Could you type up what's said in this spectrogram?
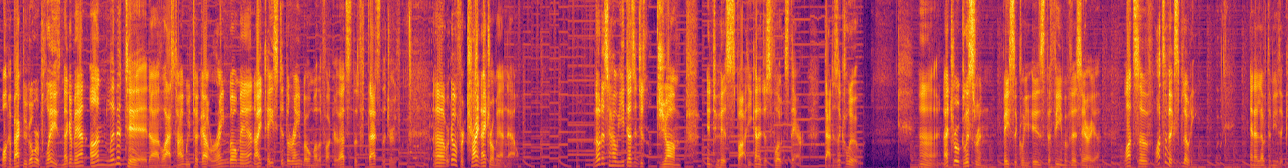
Welcome back to Gomer Plays Mega Man Unlimited. Uh, the last time we took out Rainbow Man, I tasted the rainbow motherfucker. That's the that's the truth. Uh, we're going for Trinitro Man now. Notice how he doesn't just jump into his spot. He kind of just floats there. That is a clue. Uh, nitroglycerin basically is the theme of this area. Lots of lots of exploding, and I love the music.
